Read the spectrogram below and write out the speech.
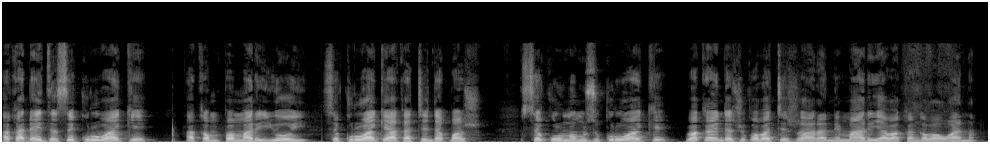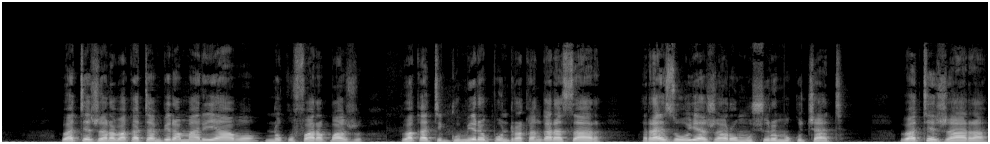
Akadaidza sekuru vake akamupa mari iyoyi. Sekuru vake akatenda kwazvo. Sekuru nomuzukuru wake vakaendazve kwavatezvara nemari yavakanga vawana. Vatezvara vakatambira mari yavo nokufara kwazvo. Vakati gumi repondo rakanga rasara raizouya zvaro mushure mokuchata. Vatezvara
